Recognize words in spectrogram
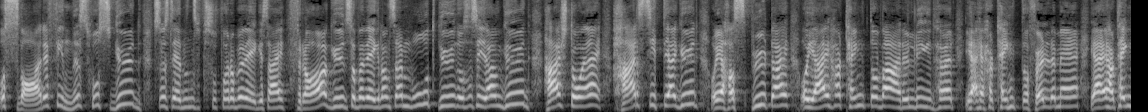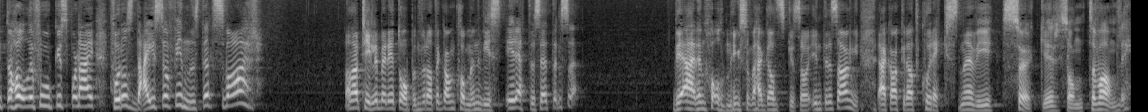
og svaret finnes hos Gud. Så istedenfor å bevege seg fra Gud, så beveger han seg mot Gud. Og så sier han, 'Gud, her står jeg, her sitter jeg, Gud, og jeg har spurt deg, og jeg har tenkt å være lydhør, jeg har tenkt å følge med, jeg har tenkt å holde fokus på deg, for hos deg så finnes det et svar.' Han er til og med litt åpen for at det kan komme en viss irettesettelse. Det er en holdning som er ganske så interessant. Det er ikke akkurat korreksene vi søker sånn til vanlig.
